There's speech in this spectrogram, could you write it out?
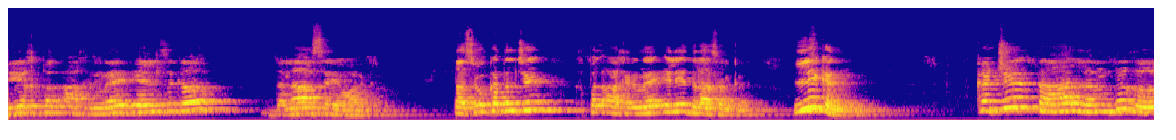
دی خپل اخرنۍ ال څه ک د لاس یې ورک تاسو وکتل چې خپل اخرنۍ ال د لاس ورک لیکن که چېرته لمدغه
